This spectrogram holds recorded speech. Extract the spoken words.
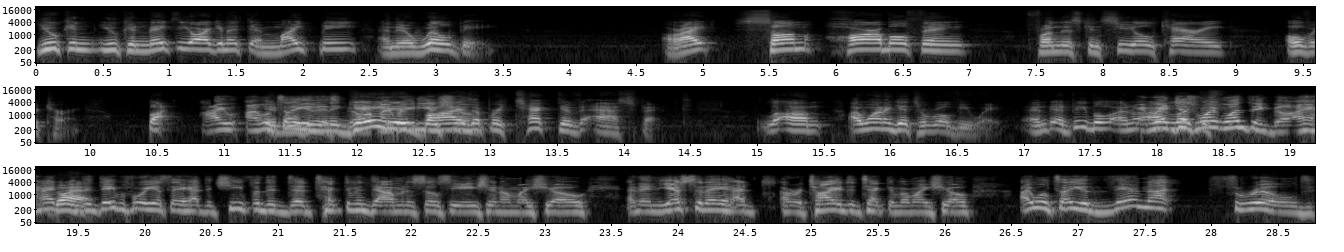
you can you can make the argument there might be and there will be. All right, some horrible thing from this concealed carry overturn, but I, I will tell will you this. Negated by show- the protective aspect. Um, I want to get to Roe v. Wade, and, and people. And Wait, just like one, one thing, Bill. I had the day before yesterday, I had the chief of the Detective Endowment Association on my show. And then yesterday, I had a retired detective on my show. I will tell you, they're not thrilled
